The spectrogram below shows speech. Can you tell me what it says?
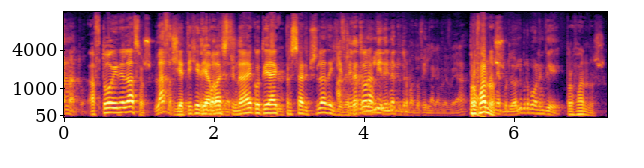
θάνατο. Αυτό είναι λάθος. Λάθος. Γιατί είχε Δεν είπα διαβάσει ότι στην είναι ΑΕΚ ότι η ΑΕΚ πρεσάρει ψηλά δεν Αυτό γίνεται. ήταν Τώρα εντολή, δεν είναι του τερματοφύλακα βέβαια. Προφανώς. Είναι εντολή προπονητή. προφανώς.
